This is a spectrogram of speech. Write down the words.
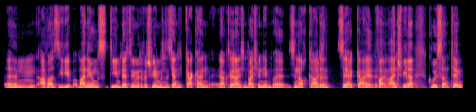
Ähm, aber sie, meine Jungs, die im defensiven Mittelfeld spielen, müssen sich eigentlich gar kein, aktuell eigentlich ein Beispiel nehmen, weil sie sind auch gerade sehr geil. Vor allem ein Spieler, ja. Grüße an Tim,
